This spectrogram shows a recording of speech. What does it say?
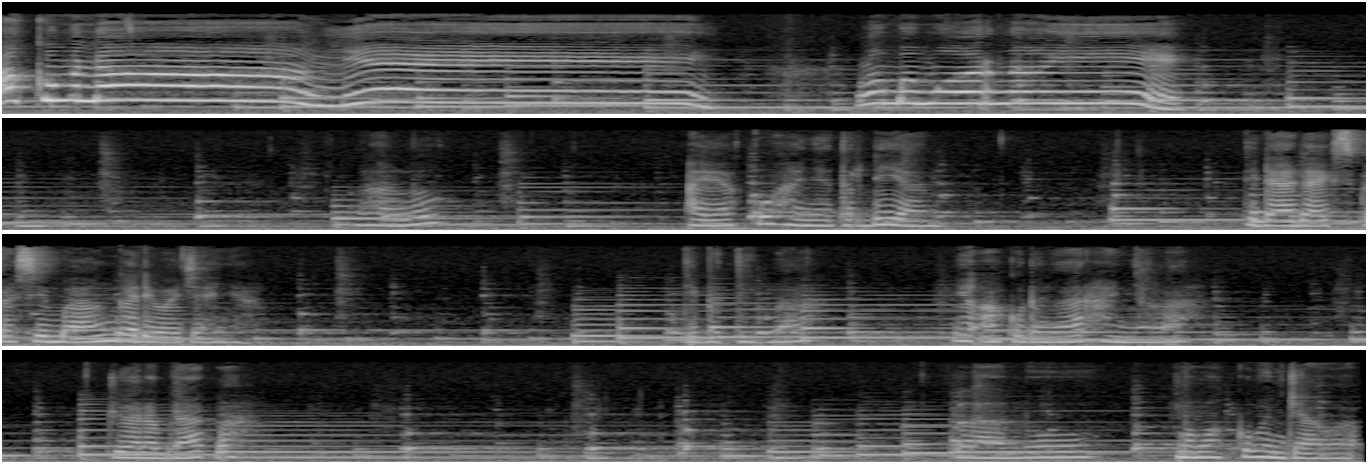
Aku menang! Yeay! Lomba mewarnai! Lalu, ayahku hanya terdiam. Tidak ada ekspresi bangga di wajahnya. Tiba-tiba, yang aku dengar hanyalah juara berapa? Lalu, mamaku menjawab,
